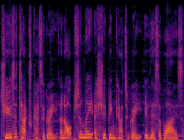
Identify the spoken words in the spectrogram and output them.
Choose a tax category and optionally a shipping category if this applies.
